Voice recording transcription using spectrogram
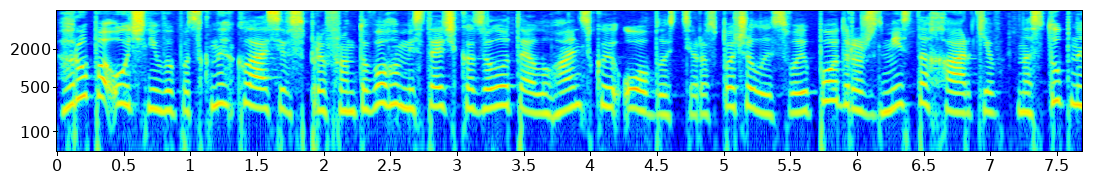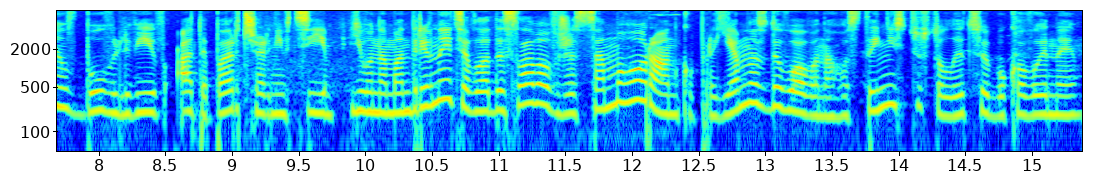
Група учнів випускних класів з прифронтового містечка Золоте Луганської області розпочали свою подорож з міста Харків. Наступним був Львів, а тепер Чернівці. Юна мандрівниця Владислава вже з самого ранку приємно здивована гостинністю столицею Буковини.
